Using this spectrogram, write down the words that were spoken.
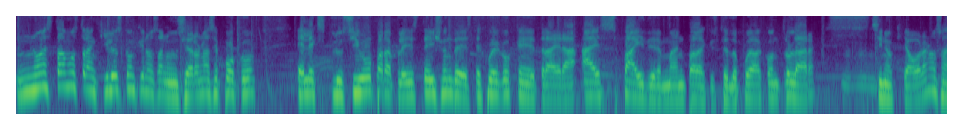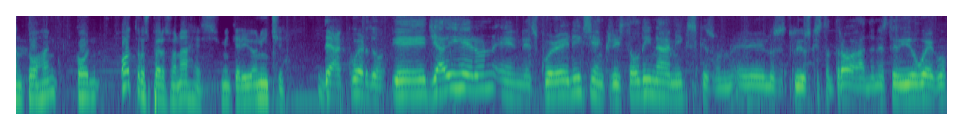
no estamos tranquilos con que nos anunciaron hace poco el exclusivo para PlayStation de este juego que traerá a Spider-Man para que usted lo pueda controlar, sino que ahora nos antojan con otros personajes, mi querido Nietzsche. De acuerdo. Eh, ya dijeron en Square Enix y en Crystal Dynamics, que son eh, los estudios que están trabajando en este videojuego,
